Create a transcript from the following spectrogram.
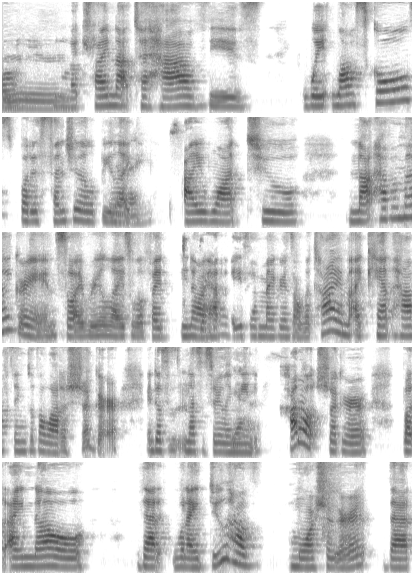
mm-hmm. you know, I try not to have these weight loss goals, but essentially it'll be right. like I want to not have a migraine. So I realized, well, if I, you know, yeah. I had I used to have migraines all the time, I can't have things with a lot of sugar. It doesn't necessarily mean cut out sugar, but I know that when I do have more sugar, that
